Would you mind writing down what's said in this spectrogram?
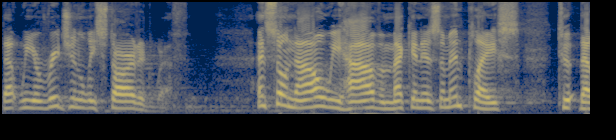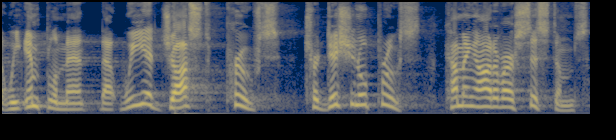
that we originally started with. And so now we have a mechanism in place to, that we implement that we adjust proofs, traditional proofs coming out of our systems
